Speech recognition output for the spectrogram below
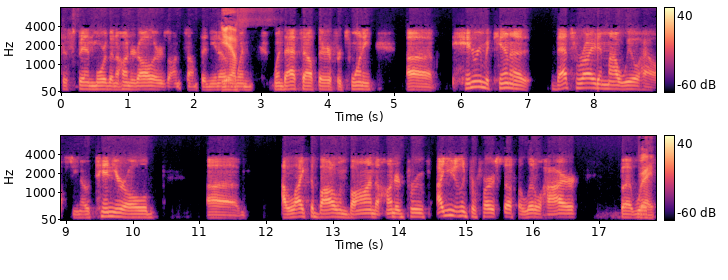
to spend more than a hundred dollars on something. You know, Yeah. when when that's out there for twenty. Uh, Henry McKenna, that's right in my wheelhouse. You know, ten year old. Uh, I like the bottled in bond, a hundred proof. I usually prefer stuff a little higher, but with Right.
